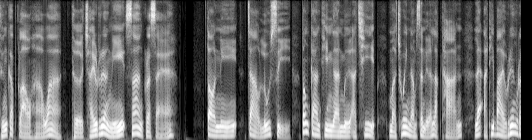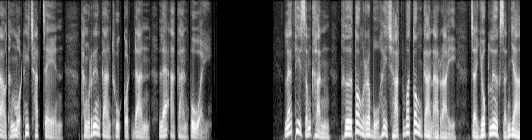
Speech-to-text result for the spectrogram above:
ถึงกับกล่าวหาว่า เธอใช้เรื่องนี้สร้างกระแส ตอนนี้เจ้าลูซี่ต้องการทีมงานมืออาชีพ มาช่วยนำเสนอหลักฐาน และอธิบายเรื่องราวทั้งหมดให้ชัดเจน ทั้งเรื่องการถูกกดดันและอาการป่วย และที่สำคัญ เธอต้องระบุให้ชัดว่าต้องการอะไร จะยกเลิกสัญญา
